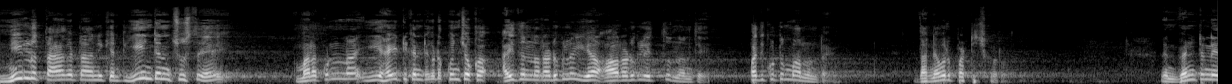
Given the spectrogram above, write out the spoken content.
నీళ్ళు తాగటానికి అంటే ఏంటని చూస్తే మనకున్న ఈ హైట్ కంటే కూడా కొంచెం ఒక ఐదున్నర అడుగులు ఆరు అడుగులు ఎత్తుంది అంతే పది కుటుంబాలు ఉంటాయి దాన్ని ఎవరు పట్టించుకోరు. నేను వెంటనే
